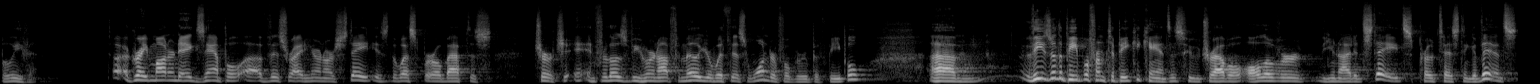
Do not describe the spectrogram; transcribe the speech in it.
believe in. A great modern day example of this right here in our state is the Westboro Baptist Church. And for those of you who are not familiar with this wonderful group of people, um, these are the people from Topeka, Kansas, who travel all over the United States protesting events.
